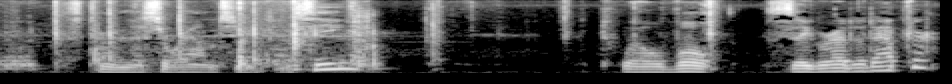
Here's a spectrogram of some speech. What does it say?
Let's turn this around so you can see. 12 volt cigarette adapter.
